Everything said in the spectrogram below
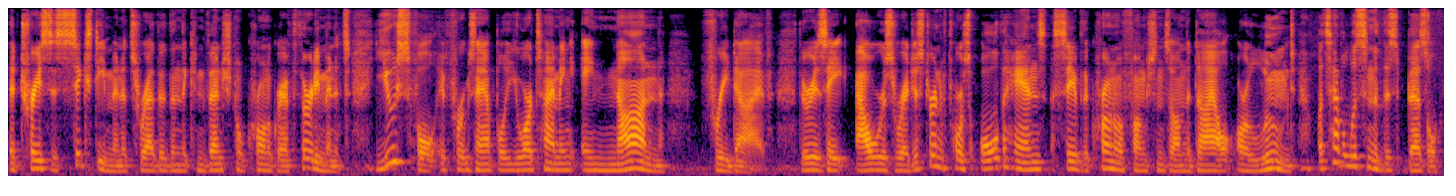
that traces 60 minutes rather than the conventional chronograph 30 minutes. Useful if, for example, you are timing a non free dive. There is a hours register, and of course, all the hands, save the chrono functions on the dial, are loomed. Let's have a listen to this bezel,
